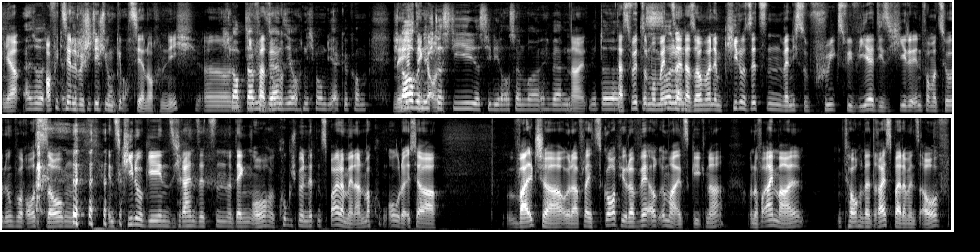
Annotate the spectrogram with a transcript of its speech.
Ja, also, offizielle Bestätigung gibt es ja noch nicht. Äh, ich glaube, damit werden sie auch nicht mehr um die Ecke kommen. Ich nee, glaube ich nicht, dass die, dass die die raushören werden. Nein, wird, äh, das wird so ein Moment sein, da soll man im Kino sitzen, wenn nicht so Freaks wie wir, die sich jede Information irgendwo raussaugen, ins Kino gehen, sich reinsetzen und denken, oh, gucke ich mir einen netten Spider-Man an, mal gucken, oh, da ist ja Vulture oder vielleicht Scorpio oder wer auch immer als Gegner. Und auf einmal tauchen da drei Spider-Mans auf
